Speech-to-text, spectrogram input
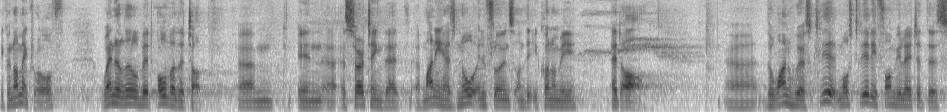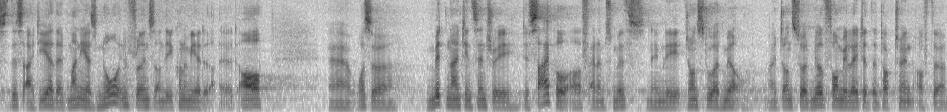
economic growth, went a little bit over the top um, in uh, asserting that money has no influence on the economy at all. Uh, the one who has clear, most clearly formulated this, this idea that money has no influence on the economy at, at all uh, was a mid-19th century disciple of Adam Smith's, namely John Stuart Mill. Right? John Stuart Mill formulated the doctrine of the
